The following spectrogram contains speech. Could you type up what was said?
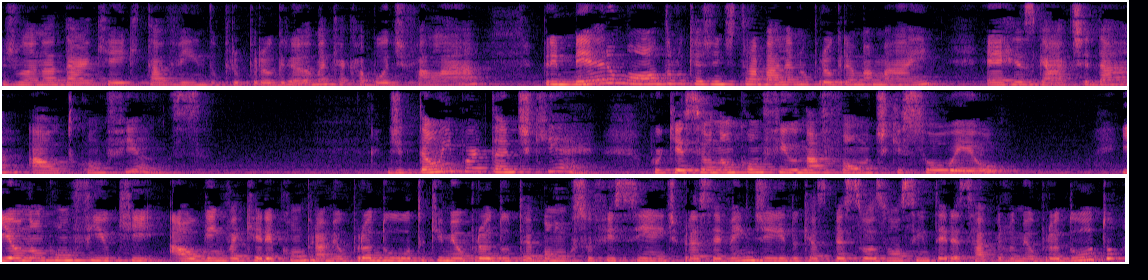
Joana Dark aí que tá vindo pro programa, que acabou de falar. Primeiro módulo que a gente trabalha no programa MAI é resgate da autoconfiança. de tão importante que é. Porque se eu não confio na fonte que sou eu, e eu não confio que alguém vai querer comprar meu produto, que meu produto é bom o suficiente para ser vendido, que as pessoas vão se interessar pelo meu produto,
